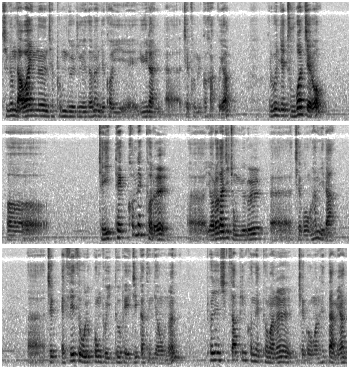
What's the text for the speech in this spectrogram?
지금 나와 있는 제품들 중에서는 이제 거의 유일한 아, 제품일 것 같고요. 그리고 이제 두 번째로 어, JTEC 커넥터를 어, 여러 가지 종류를 어, 제공합니다. 어, 즉 XS560 V2 베이직 같은 경우는 표준 14핀 커넥터만을 제공을 했다면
